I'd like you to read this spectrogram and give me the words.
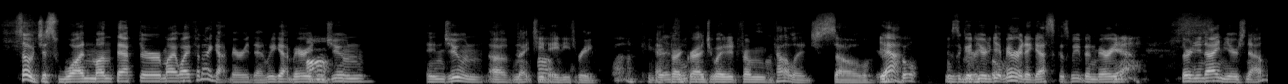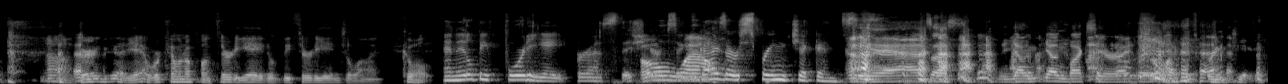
So just one month after my wife and I got married. Then we got married oh. in June in June of 1983 Wow, after I graduated from college. So Very yeah, cool. it was a good Very year to get married, I guess, because we've been married Yeah. 39 years now. Ah, very good. Yeah, we're coming up on 38. It'll be 38 in July. Cool. And it'll be 48 for us this year. Oh, so wow. you guys are spring chickens. Yeah, it's us, the young young bucks here, right? Like spring chicken.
